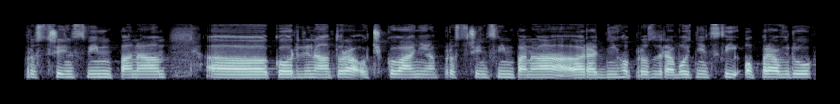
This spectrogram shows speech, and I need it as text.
prostřednictvím pana uh, koordinátora očkování a prostřednictvím pana radního pro zdravotnictví opravdu uh,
